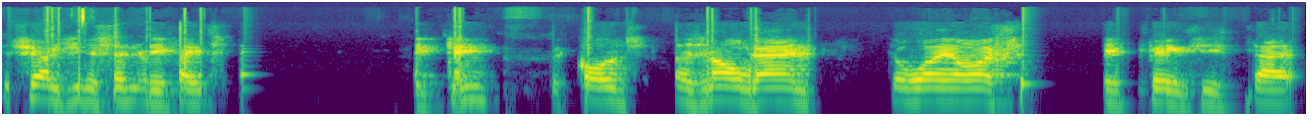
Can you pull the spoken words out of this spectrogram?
the change in the centre defence again because, as an old man, the way I see things is that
